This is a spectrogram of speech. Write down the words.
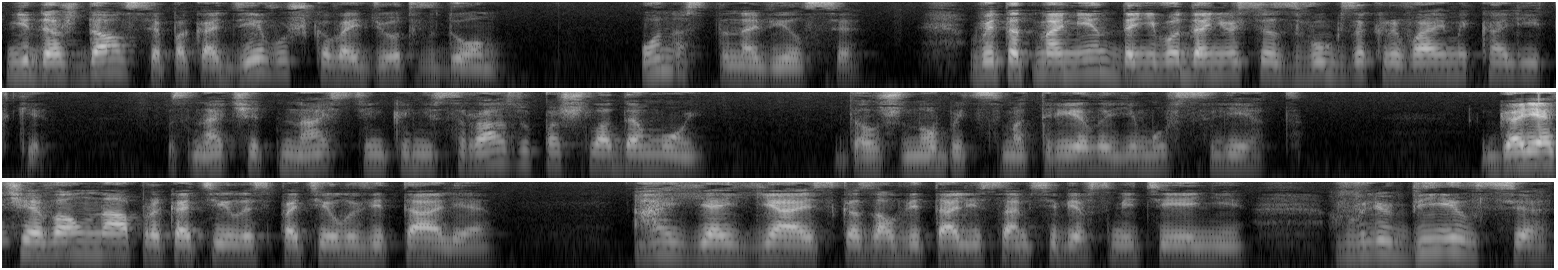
не дождался, пока девушка войдет в дом. Он остановился – в этот момент до него донесся звук закрываемой калитки. Значит, Настенька не сразу пошла домой. Должно быть, смотрела ему вслед. Горячая волна прокатилась по телу Виталия. «Ай-яй-яй!» — сказал Виталий сам себе в смятении. «Влюбился!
